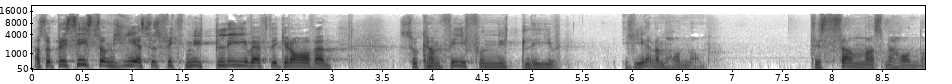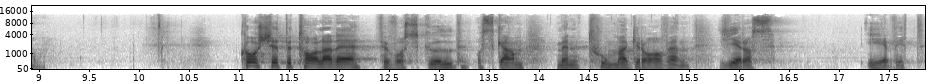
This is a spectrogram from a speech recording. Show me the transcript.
Alltså precis som Jesus fick nytt liv efter graven så kan vi få nytt liv genom honom. Tillsammans med honom. Korset betalade för vår skuld och skam men den tomma graven ger oss evigt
